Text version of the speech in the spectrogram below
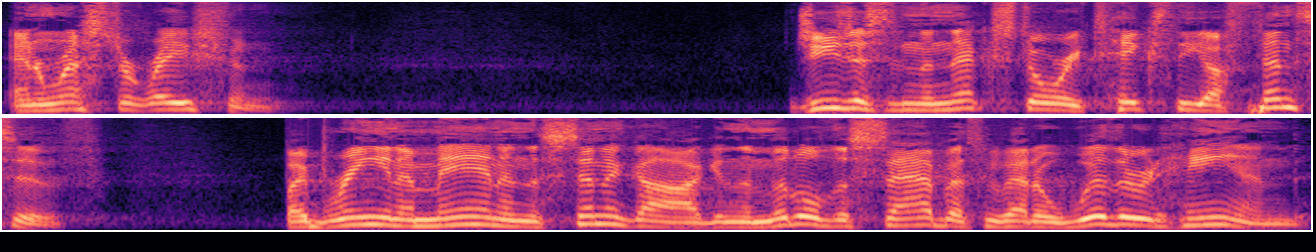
and restoration. Jesus in the next story takes the offensive by bringing a man in the synagogue in the middle of the Sabbath who had a withered hand.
